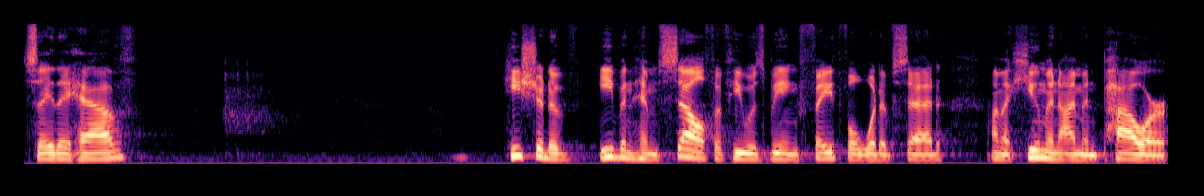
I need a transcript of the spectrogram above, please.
say they have, he should have, even himself, if he was being faithful, would have said, I'm a human, I'm in power,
